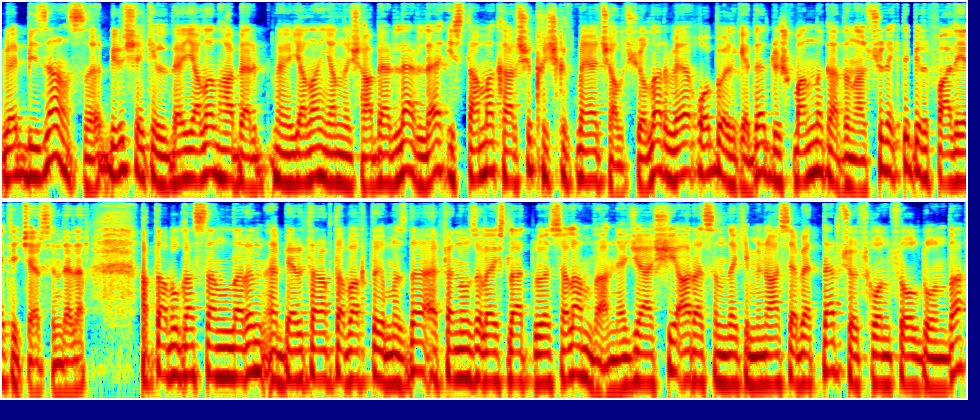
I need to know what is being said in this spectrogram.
ve Bizans'ı bir şekilde yalan haber e, yalan yanlış haberlerle İslam'a karşı kışkırtmaya çalışıyorlar ve o bölgede düşmanlık adına sürekli bir faaliyet içerisindeler. Hatta bu Gassanlıların e, bir tarafta baktığımızda Efendimiz Aleyhisselatü Vesselam'la Necaşi arasındaki münasebetler söz konusu olduğunda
